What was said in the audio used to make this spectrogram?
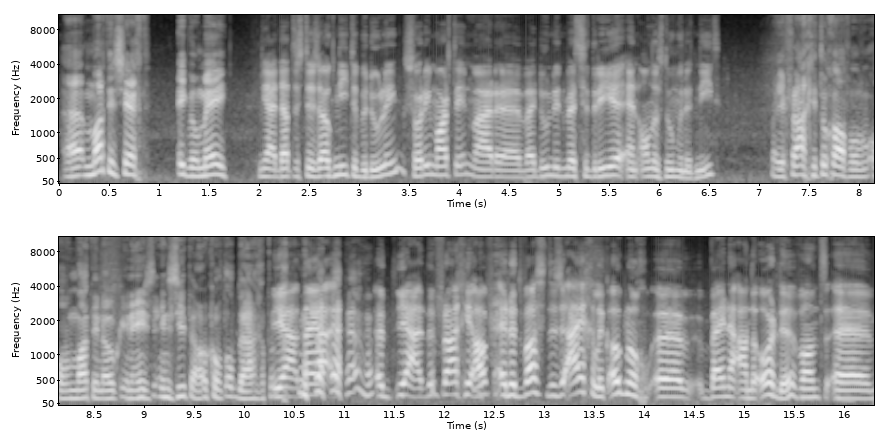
Eh, Martin zegt, ik wil mee. Ja, dat is dus ook niet de bedoeling. Sorry Martin, maar wij doen dit met z'n drieën en anders doen we het niet. Maar je vraagt je toch af of, of Martin ook ineens in Zita komt opdagen, toch? Ja, nou ja, het, ja, dat vraag je af. En het was dus eigenlijk ook nog bijna aan de orde. Want ehm,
